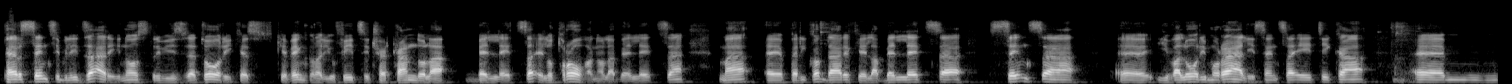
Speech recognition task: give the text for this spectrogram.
per sensibilizzare i nostri visitatori che, che, vengono agli uffizi cercando la bellezza e lo trovano la bellezza, ma eh, per ricordare che la bellezza senza eh, i valori morali, senza etica, ehm,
